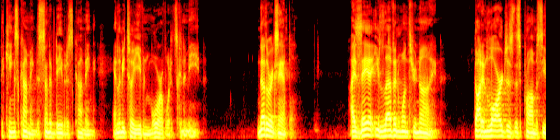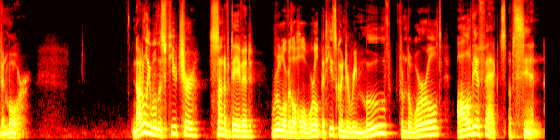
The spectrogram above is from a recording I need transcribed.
The king's coming, the son of David is coming. And let me tell you even more of what it's going to mean. Another example Isaiah 11, 1 through 9. God enlarges this promise even more. Not only will this future son of David rule over the whole world, but he's going to remove from the world all the effects of sin,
